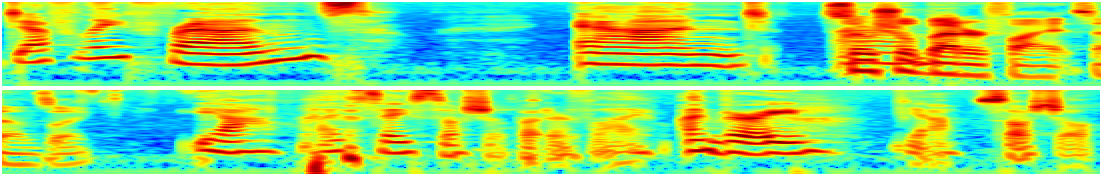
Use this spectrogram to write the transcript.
definitely friends, and Social um, butterfly. It sounds like. Yeah, I'd say social butterfly. I'm very, yeah, social.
